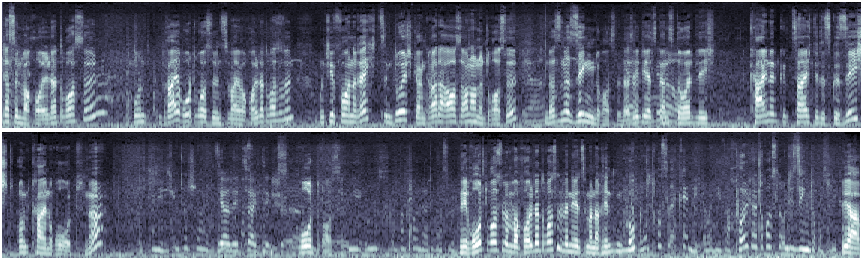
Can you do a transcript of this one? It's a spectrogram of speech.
Das sind Wacholderdrosseln und drei Rotdrosseln, zwei Wacholderdrosseln. Und hier vorne rechts im Durchgang geradeaus auch noch eine Drossel. Und das ist eine Singendrossel. Da Ja, seht ihr jetzt ganz genau. deutlich kein gezeichnetes Gesicht und kein Rot. Ne? Kann die nicht unterscheiden. Ja, sie zeigt sich schön. Rotdrossel. Nee, und Wacholderdrossel. Ne, Rotdrossel und Wacholderdrossel, wenn ihr jetzt mal nach hinten Die guckt. Rotdrossel erkenne ich, aber die Wacholderdrossel und die Singdrossel, die Ja,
